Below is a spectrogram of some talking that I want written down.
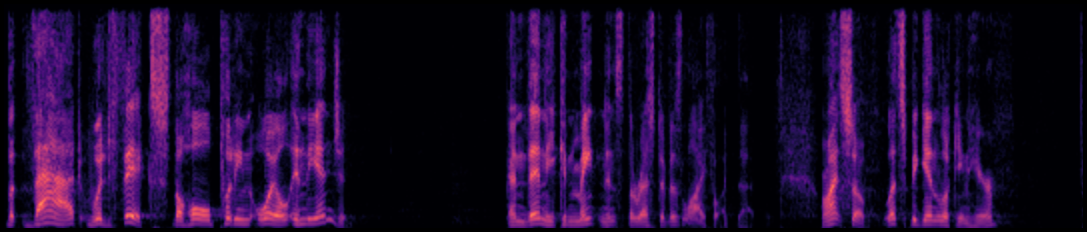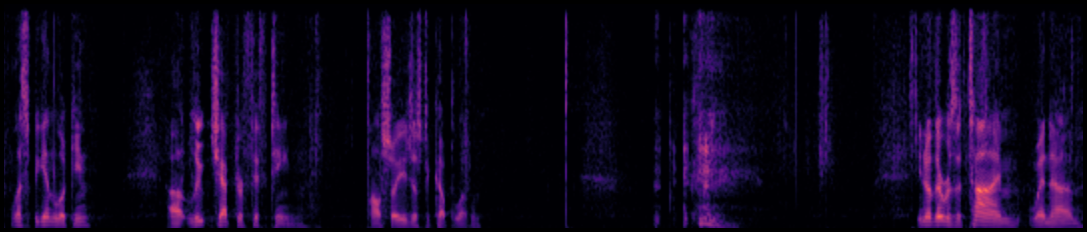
But that would fix the whole putting oil in the engine. And then he can maintenance the rest of his life like that. All right, so let's begin looking here. Let's begin looking. Uh, Luke chapter 15. I'll show you just a couple of them. you know, there was a time when um,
